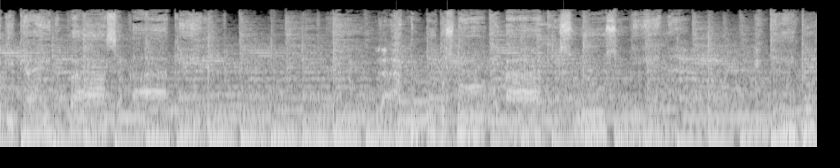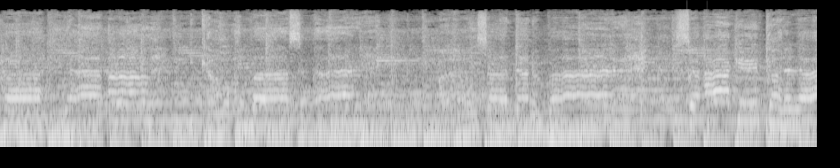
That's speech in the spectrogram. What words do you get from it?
pag ika'y nagpasa akin. Lahat ng utos mo ay aking susundin. Hindi ko hahayaang ikaw ay masaan Mahal sana naman. Sa akin ka na lang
